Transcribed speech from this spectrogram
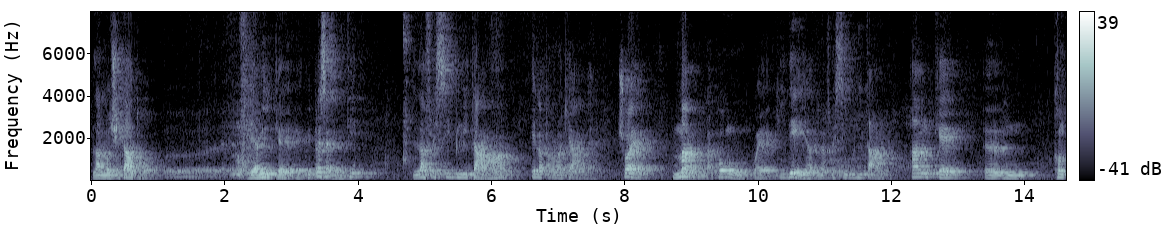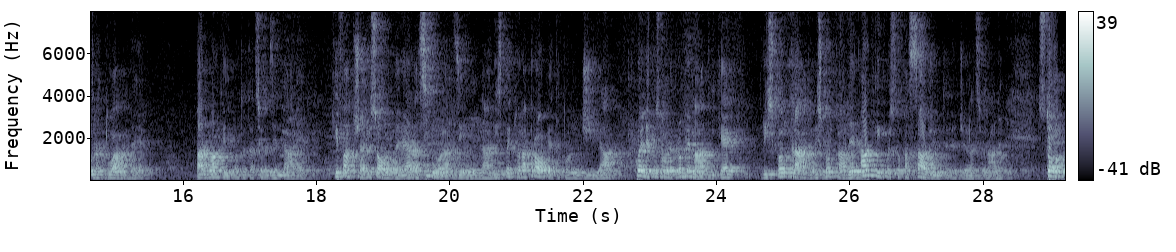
l'hanno citato eh, le amiche qui presenti, la flessibilità è la parola chiave, cioè manca comunque l'idea di una flessibilità anche ehm, contrattuale, parlo anche di contrattazione aziendale, che faccia risolvere alla singola azienda rispetto alla propria tipologia quelle che sono le problematiche riscontrate, riscontrate anche in questo passaggio intergenerazionale. Sto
